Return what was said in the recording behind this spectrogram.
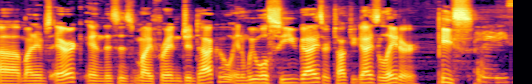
Uh, my name's Eric, and this is my friend Jintaku, and we will see you guys or talk to you guys later. Peace. peace.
